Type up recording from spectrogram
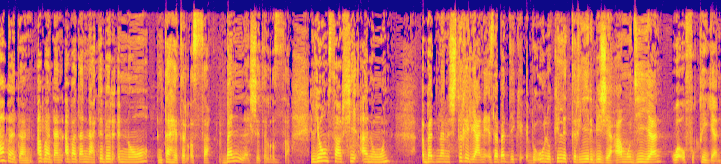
ابدا ابدا ابدا نعتبر إنه انتهت القصة بلشت القصة. اليوم صار في قانون بدنا نشتغل يعني إذا بدك بيقولوا كل التغيير بيجي عموديا وافقيا.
